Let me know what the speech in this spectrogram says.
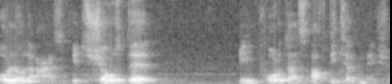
ulul azm. It shows the importance of determination.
